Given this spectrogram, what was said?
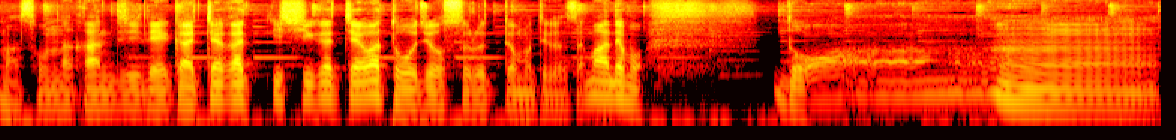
まあ、そんな感じで、ガチャが、石ガチャは登場するって思ってください。まあ、でも、どう、うーん。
